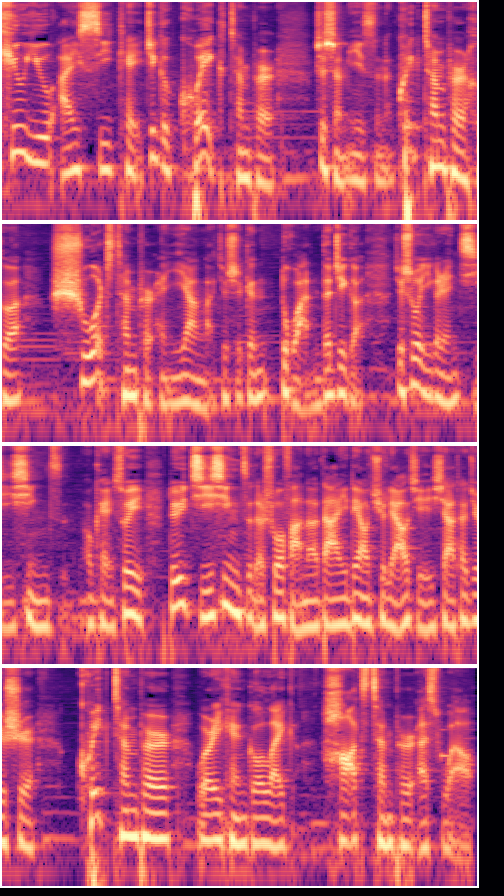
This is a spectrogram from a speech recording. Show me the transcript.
Q U I C K，这个 quick temper 是什么意思呢？quick temper 和 short temper 很一样啊，就是跟短的这个，就说一个人急性子。OK，所以对于急性子的说法呢，大家一定要去了解一下，它就是 quick temper，or you can go like hot temper as well。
